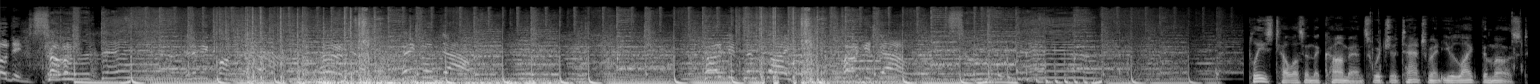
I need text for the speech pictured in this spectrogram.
Reloading! Cover! Enemy contact! Hurt! Tango down! Target in sight! Target down! Please tell us in the comments which attachment you like the most.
